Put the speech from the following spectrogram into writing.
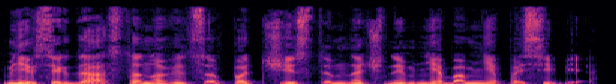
мне всегда становится под чистым ночным небом не по себе.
